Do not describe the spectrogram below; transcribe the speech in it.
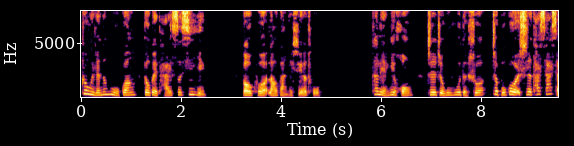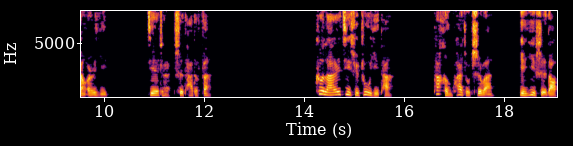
众人的目光都被苔丝吸引，包括老板的学徒。他脸一红，支支吾吾地说：“这不过是他瞎想而已。”接着吃他的饭。克莱继续注意他，他很快就吃完，也意识到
